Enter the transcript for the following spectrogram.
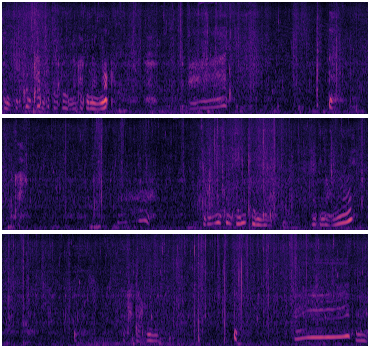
อันนี้ท่านขั้นพระเจ้าเปิดนะคะ พี่น้องเนาะปาดค่ะโอ้มีคนเห็นเพิ่นเลยนะพี่น้องเอ้ยนะคะดอกนึงปาดพี่น้อง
